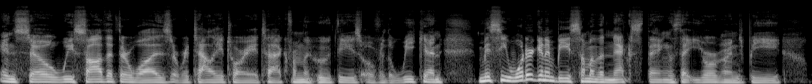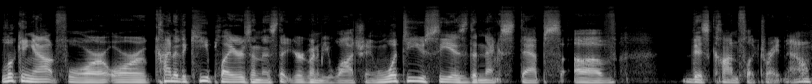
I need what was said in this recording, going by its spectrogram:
And so we saw that there was a retaliatory attack from the Houthis over the weekend. Missy, what are going to be some of the next things that you're going to be looking out for, or kind of the key players in this that you're going to be watching? What do you see as the next steps of this conflict right now?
